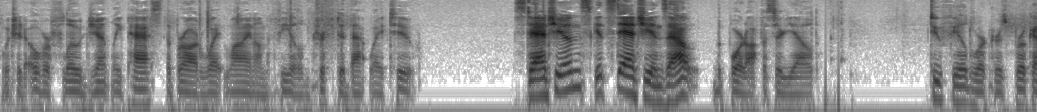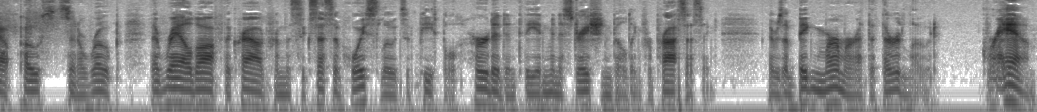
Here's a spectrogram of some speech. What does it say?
which had overflowed gently past the broad white line on the field, drifted that way too. Stanchions! Get stanchions out! the port officer yelled. Two field workers broke out posts and a rope that railed off the crowd from the successive hoist loads of people herded into the administration building for processing. There was a big murmur at the third load. Graham!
